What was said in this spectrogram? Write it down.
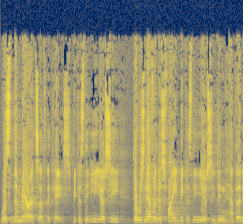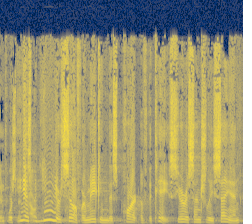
was the merits of the case, because the EEOC, there was never this fight because the EEOC didn't have that enforcement yes, power. but you yourself are making this part of the case. You're essentially saying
